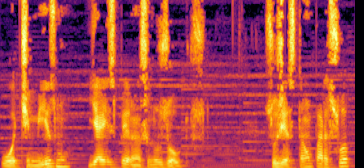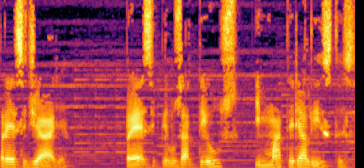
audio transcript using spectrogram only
o otimismo e a esperança nos outros. Sugestão para sua prece diária: prece pelos ateus e materialistas.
